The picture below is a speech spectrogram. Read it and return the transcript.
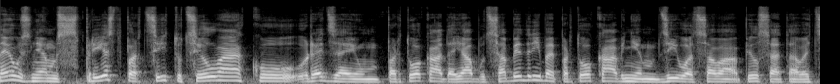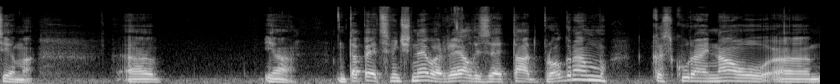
neuzņemas spriest par citu cilvēku redzējumu par to, kādai jābūt sabiedrībai, par to, kā viņiem dzīvot savā pilsētā vai ciemā. Uh, jā. Un tāpēc viņš nevar realizēt tādu programmu, kas, kurai nav um,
